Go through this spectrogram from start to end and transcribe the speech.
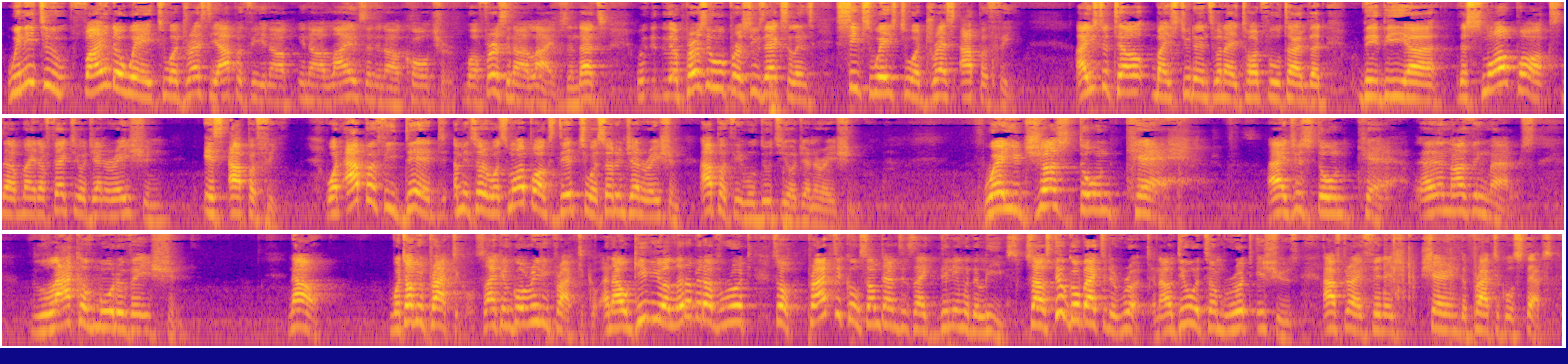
we need to find a way to address the apathy in our in our lives and in our culture. Well, first in our lives, and that's the person who pursues excellence seeks ways to address apathy. I used to tell my students when I taught full time that the the uh, the smallpox that might affect your generation is apathy. What apathy did, I mean, sorry, what smallpox did to a certain generation, apathy will do to your generation. Where you just don't care. I just don't care and nothing matters. Lack of motivation. Now, we're talking practical, so I can go really practical. And I'll give you a little bit of root. So, practical sometimes is like dealing with the leaves. So, I'll still go back to the root and I'll deal with some root issues after I finish sharing the practical steps.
